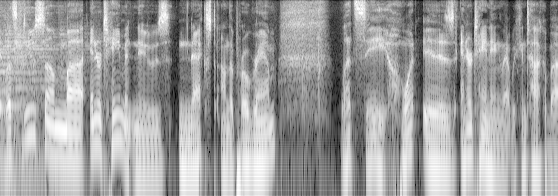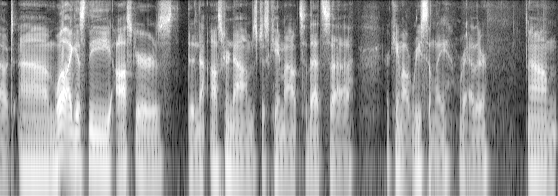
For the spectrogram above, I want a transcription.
Right, let's do some uh, entertainment news next on the program. Let's see what is entertaining that we can talk about. Um, well, I guess the Oscars, the Oscar noms just came out, so that's uh, or came out recently rather. Um,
